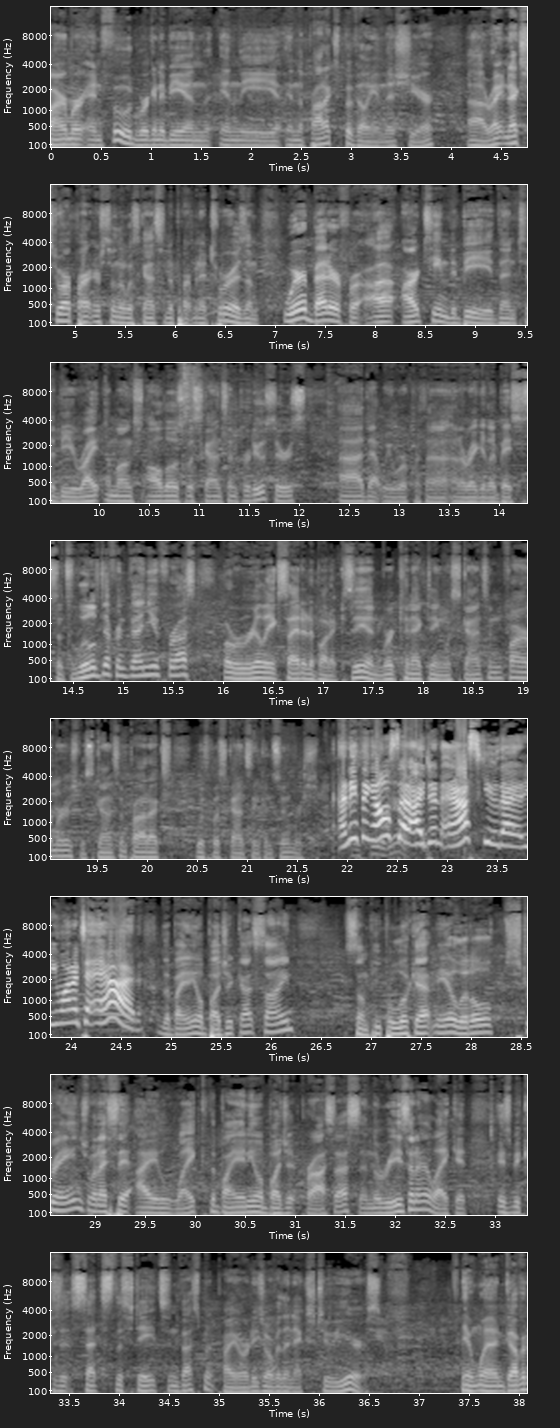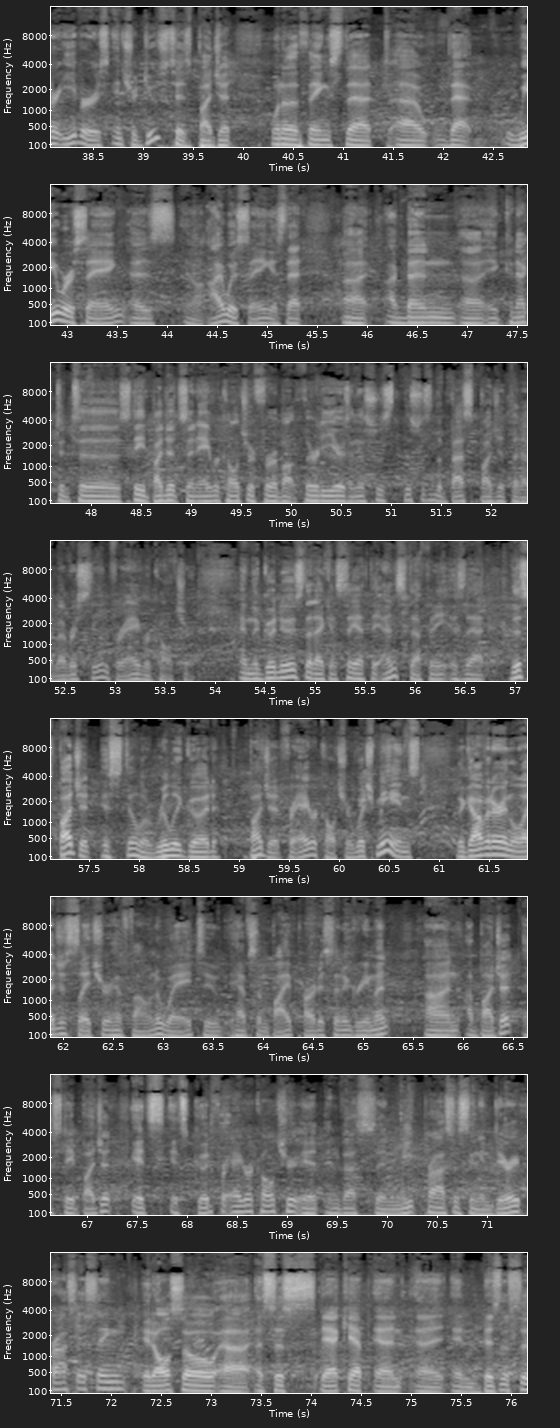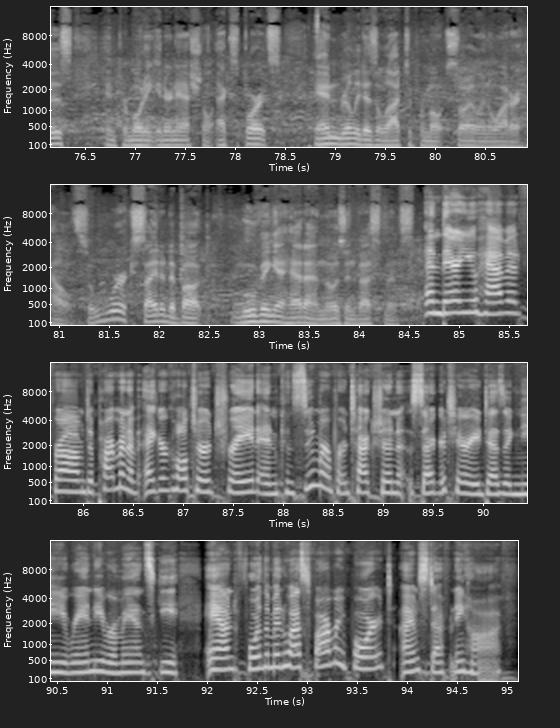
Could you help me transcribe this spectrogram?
farmer and food. We're going to be in in the in the products pavilion this year, uh, right next to our partners from the Wisconsin Department of Tourism. Where better for our, our, team to be than to be right amongst all those Wisconsin producers uh, that we work with on a, on a, regular basis. So it's a little different venue for us, but we're really excited about it because Ian, we're connecting Wisconsin farmers, Wisconsin products with Wisconsin consumers. Anything else that I didn't ask you that you wanted to add? The biennial budget got signed. Some people look at me a little strange when I say I like the biennial budget process, and the reason I like it is because it sets the state's investment priorities over the next two years. And when Governor Evers introduced his budget, one of the things that uh, that we were saying, as you know, I was saying, is that uh, I've been uh, connected to state budgets and agriculture for about 30 years, and this was this was the best budget that I've ever seen for agriculture. And the good news that I can say at the end, Stephanie, is that this budget is still a really good budget for agriculture, which means the governor and the legislature have found a way to have some bipartisan agreement on a budget, a state budget. It's it's good for agriculture. It invests in meat processing and dairy processing. It also uh, assists DATCP and uh, and businesses in promoting international exports, and really does a lot to promote soil and water health. So we're excited about moving ahead on those investments. And there you have it from Department of Agriculture, Trade, and Consumer Protection Secretary Designee Randy Romanski. And for the Midwest Farm Report, I'm Stephanie Hoff.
